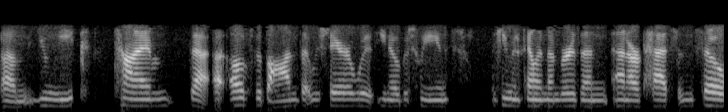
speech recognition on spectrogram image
um, unique time that of the bond that we share with you know between human family members and and our pets and so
